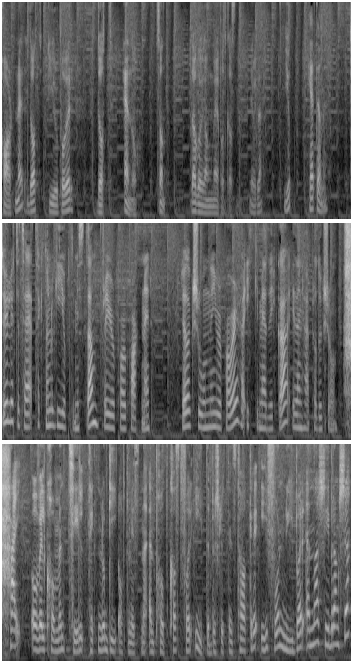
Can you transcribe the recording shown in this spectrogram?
partner.europower.no. Sånn. Da går vi i gang med podkasten. Gjør vi ikke det? Jo, helt enig. Du lytter til Teknologioptimistene fra Europower Partner. Redaksjonen i Europower har ikke medvirka i denne produksjonen. Hei, og velkommen til Teknologioptimistene, en podkast for IT-beslutningstakere i fornybar energibransje.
